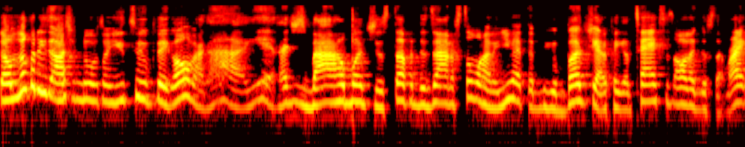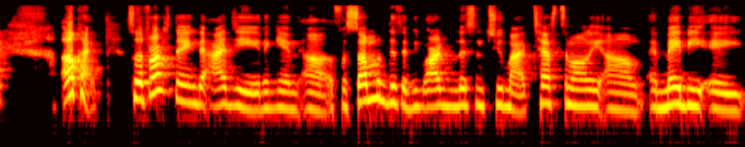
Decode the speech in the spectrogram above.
don't look at these entrepreneurs on YouTube. Think, oh my God, yes, I just buy a whole bunch of stuff at designer store, honey. You have to be a budget, you got to pay your taxes, all that good stuff, right? Okay. So the first thing that I did, again, uh, for some of this, if you've already listened to my testimony, um, it may be a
